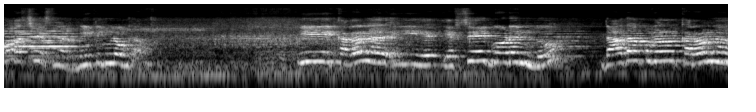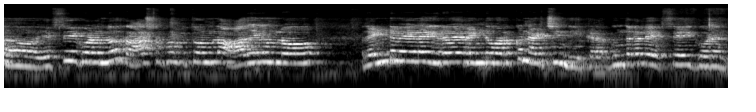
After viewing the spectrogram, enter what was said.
పాస్ చేసినారు మీటింగ్లో కూడా. ఈ కరోనా ఈ ఎఫ్సిఐ గోడన్లు దాదాపుగా కరోనా ఎఫ్సిఐ గోడన్లు రాష్ట్ర ప్రభుత్వంలో ఆధీనంలో రెండు వేల ఇరవై రెండు వరకు నడిచింది ఇక్కడ గుంతకల ఎఫ్సిఐ గోడన్.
